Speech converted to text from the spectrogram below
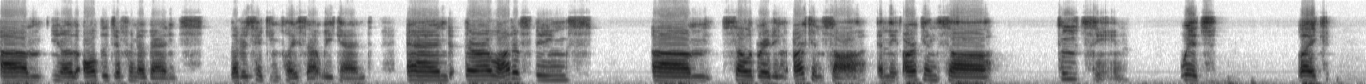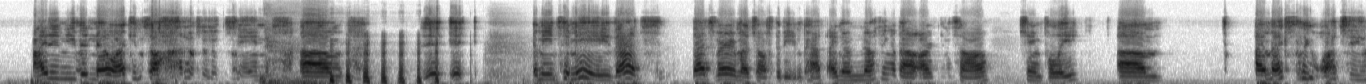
um, you know, all the different events that are taking place that weekend. And there are a lot of things um, celebrating Arkansas and the Arkansas food scene, which, like, I didn't even know Arkansas had a food scene. Um, it, it, I mean, to me, that's that's very much off the beaten path. I know nothing about Arkansas, shamefully. Um, I'm actually watching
